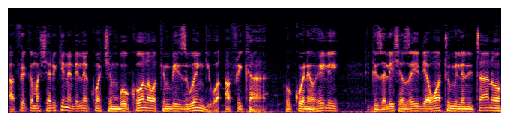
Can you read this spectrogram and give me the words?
Afrika Mashariki inaendelea kuwa chimbuko la wakimbizi wengi wa Afrika, huku eneo hili likizalisha zaidi ya watu milioni tano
